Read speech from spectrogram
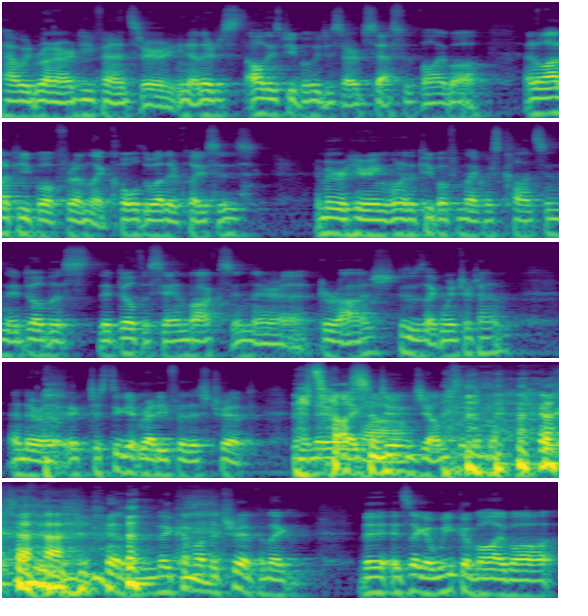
how we'd run our defense, or you know they're just all these people who just are obsessed with volleyball, and a lot of people from like cold weather places. I remember hearing one of the people from like Wisconsin. They built this. They built a sandbox in their uh, garage because it was like wintertime, and they were like, just to get ready for this trip. And That's they were like awesome. doing jumps in the box. and they come on the trip and like they, it's like a week of volleyball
